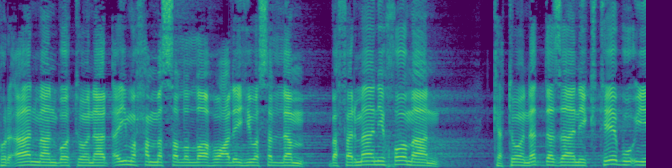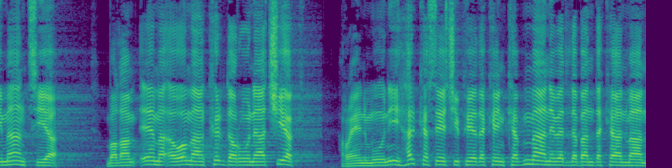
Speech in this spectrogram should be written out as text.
قرآن من بوتوناد أي محمد صلى الله عليه وسلم بفرماني خومان کە تۆ نەتدەزانی کتێب و ئیمان چییە؟ بەڵام ئێمە ئەوەمان کردە ڕووناچیەک ڕێنمونی هەر کەسێکی پێدەکەین کە بمانەوێت لە بەندەکانمان.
